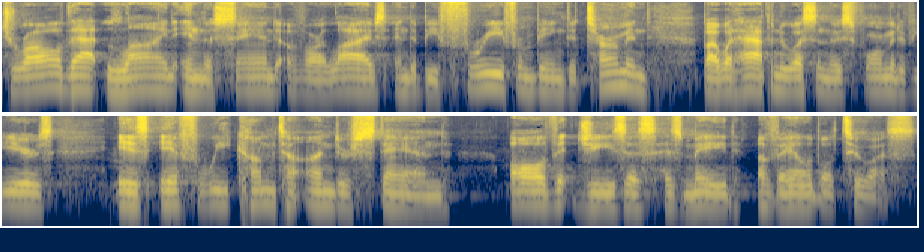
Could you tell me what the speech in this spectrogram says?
draw that line in the sand of our lives and to be free from being determined by what happened to us in those formative years is if we come to understand all that Jesus has made available to us.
